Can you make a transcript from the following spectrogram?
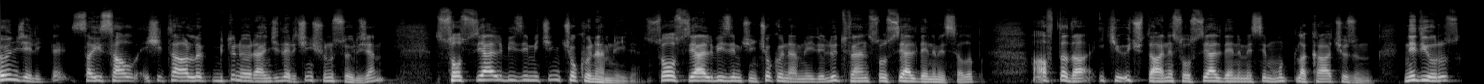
öncelikle sayısal eşit ağırlık bütün öğrenciler için şunu söyleyeceğim. Sosyal bizim için çok önemliydi. Sosyal bizim için çok önemliydi. Lütfen sosyal denemesi alıp haftada 2-3 tane sosyal denemesi mutlaka çözün. Ne diyoruz?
